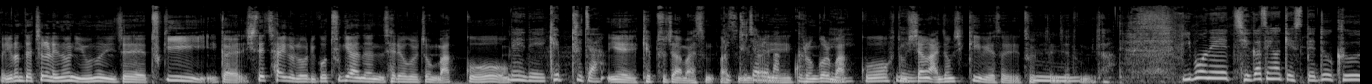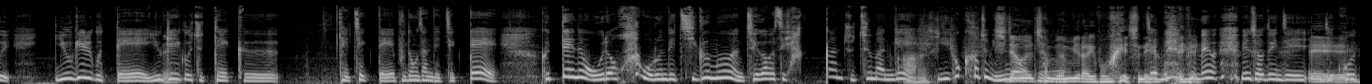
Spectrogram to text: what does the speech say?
이런 대책을 내놓은 이유는 이제 투기 그러니까 시대 차익을 노리고 투기하는 세력을 좀 막고 네, 네. 갭 투자. 예, 갭 투자 말씀 맞습니다. 투자를 예. 그런 걸 네. 막고 좀 네. 시장을 안정시키기 위해서 도입된 음. 제도입니다. 이번에 제가 생각했을 때도 그 619 때, 619 네. 주택 그 대책 때, 부동산 대책 때, 그때는 오히려 확 오르는데 지금은 제가 봤을 때 약간 주춤한 게 아, 이게 효과가 좀 있는 것 시장을 같아요. 참 면밀하게 보고 계시네요. 왜냐면 저도 이제, 예, 이제 예. 곧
